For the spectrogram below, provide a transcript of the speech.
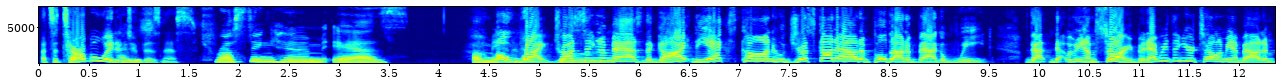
That's a terrible way to I do business. Trusting him as. Oh, right. Trusting him as the guy, the ex con who just got out and pulled out a bag of weed. That, that- I mean, I'm sorry, but everything you're telling me about him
